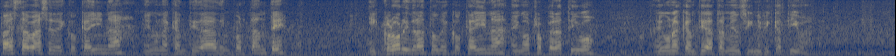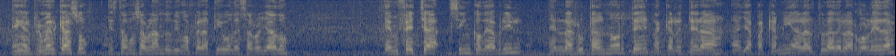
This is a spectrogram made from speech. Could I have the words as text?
pasta base de cocaína en una cantidad importante y clorhidrato de cocaína en otro operativo en una cantidad también significativa. En el primer caso estamos hablando de un operativo desarrollado en fecha 5 de abril en la ruta al norte, la carretera Ayapacaní a la altura de la Arboleda.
